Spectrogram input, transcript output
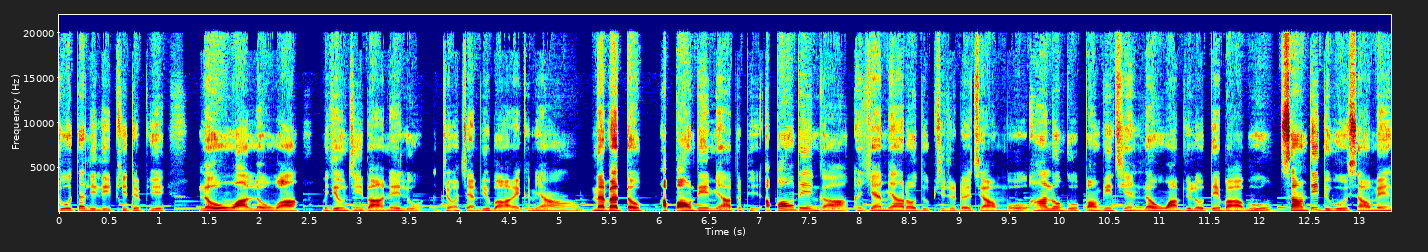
တိုးတက်လေးလေးဖြစ်တဲ့ဖြစ်လုံးဝလုံးဝ မယုံကြည်ပါနဲ့လို့အကြောင်းကြံပြုပါရခင်ဗျာ။နံပါတ်3အပေါင်းတင်းများတစ်ဖြစ်အပေါင်းတင်းကအယံများတော့သူဖြစ်တဲ့အတွက်ကြောင့်မို့အားလုံးကိုပေါင်းတင်ခြင်းလုံးဝပြုလုပ်တဲ့ပါဘူး။စောင့်တိတူကိုစောင့်မယ်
